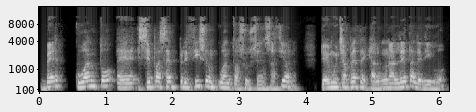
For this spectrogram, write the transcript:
ver cuánto, eh, sepa ser preciso en cuanto a sus sensaciones. Yo hay muchas veces que a algún atleta le digo,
